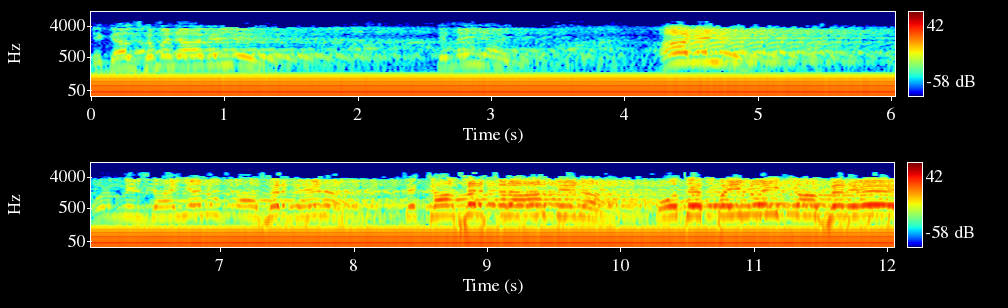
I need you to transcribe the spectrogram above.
یہ گل سمجھ آ گئی ہے کہ نہیں آئی؟ آ گئی ہے۔ ہوں مرزائیاں نو کافر کہنا تے کافر قرار دینا وہ تے پہلو ہی کافر ہے۔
